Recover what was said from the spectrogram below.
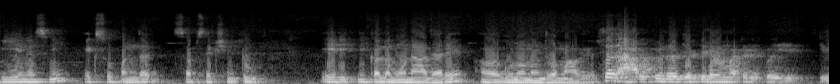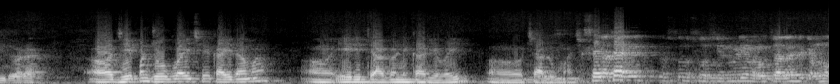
બીએનએસની એકસો પંદર સબસેક્શન ટુ એ રીતની કલમોના આધારે ગુનો નોંધવામાં આવ્યો છે. સર આરોપીઓને ઝડપી લેવા માટેની કોઈ ટીમ દ્વારા? જે પણ જોગવાઈ છે કાયદામાં એ રીતે આગળની કાર્યવાહી ચાલુમાં છે. સોશિયલ મીડિયામાં એવું ચાલે છે કે એમનો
